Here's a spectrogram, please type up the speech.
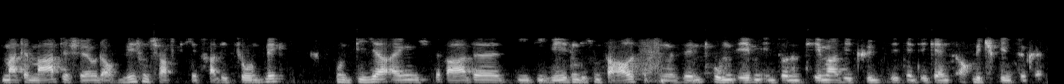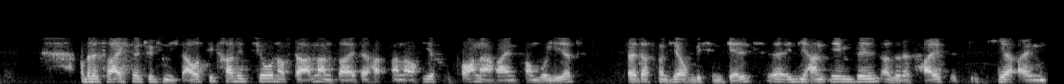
mathematische oder auch wissenschaftliche Tradition blickt und die ja eigentlich gerade die, die wesentlichen Voraussetzungen sind, um eben in so einem Thema wie künstliche Intelligenz auch mitspielen zu können. Aber das reicht natürlich nicht aus, die Tradition. Auf der anderen Seite hat man auch hier von vornherein formuliert, äh, dass man hier auch ein bisschen Geld äh, in die Hand nehmen will. Also das heißt, es gibt hier ein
